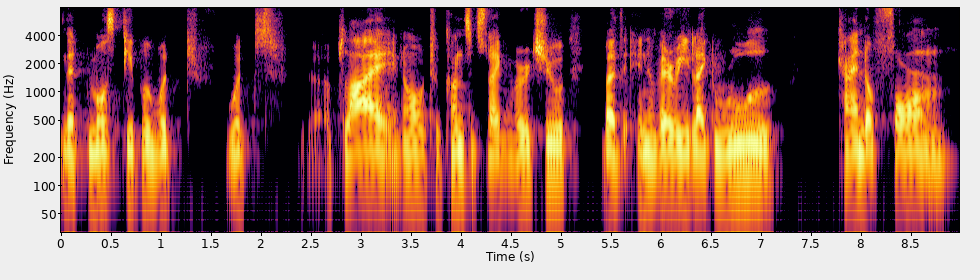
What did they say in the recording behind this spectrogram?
that most people would would apply, you know, to concepts like virtue, but in a very like rule kind of form.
